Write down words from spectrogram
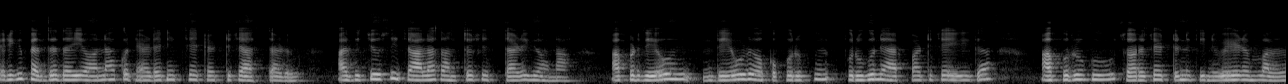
పెరిగి పెద్దదై యోనాకు నీడనిచ్చేటట్టు చేస్తాడు. అది చూసి చాలా సంతోషిస్తాడు యోనా. అప్పుడు దేవు దేవుడు ఒక పురుగు పురుగుని ఏర్పాటు చేయగా ఆ పురుగు సొర చెట్టుని తినివేయడం వల్ల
